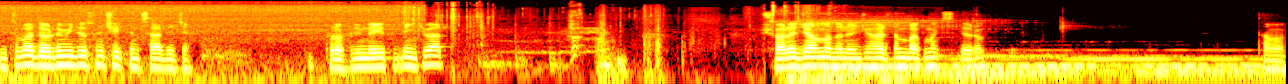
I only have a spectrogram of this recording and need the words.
YouTube'a 4'ün videosunu çektim sadece. Profilimde YouTube linki var. Şu aracı almadan önce haritama bakmak istiyorum. Tamam.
